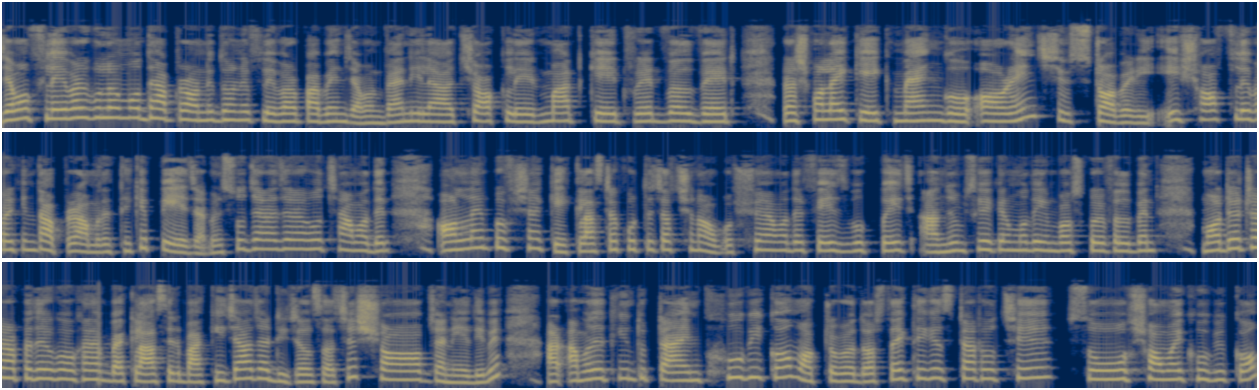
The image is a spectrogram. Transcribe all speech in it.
যেমন ফ্লেভারগুলোর মধ্যে আপনারা অনেক ধরনের ফ্লেভার পাবেন যেমন vanilla, chocolate, mud cake, red velvet, rasmalai cake, mango, orange, strawberry এই সব ফ্লেভার কিন্তু আপনারা আমাদের থেকে পেয়ে যাবেন। সো যারা, যারা হচ্ছে আমাদের অনলাইন প্রফেশনাল কেক ক্লাসটা করতে চাচ্ছেন অবশ্যই আমাদের ফেসবুক পেজ আঞ্জুমস কেকের মধ্যে ইনবক্স করে ফেলবেন। মডারেটর আপনাদেরকে ওখানে ক্লাসের বাকি যা, যা ডিটেলস আছে সব জানিয়ে দিবে। আর আমাদের কিন্তু টাইম খুবই কম। অক্টোবর ১০ তারিখ থেকে স্টার্ট হচ্ছে। সো সময় খুবই কম।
